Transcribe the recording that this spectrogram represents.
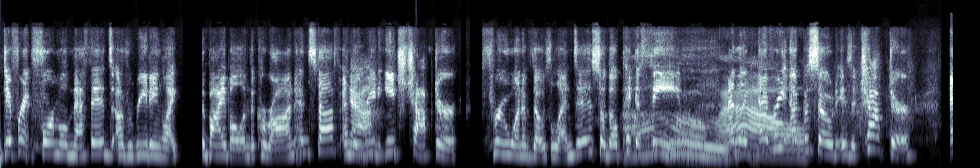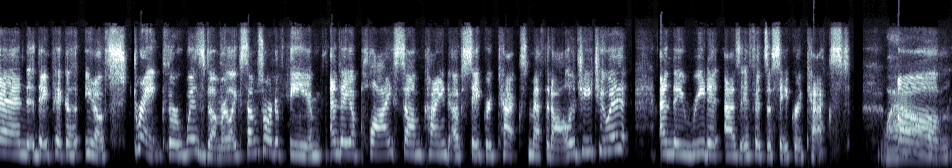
different formal methods of reading like the Bible and the Quran and stuff, and Yeah. they read each chapter through one of those lenses. So they'll pick a theme, Oh, and like every episode is a chapter. And they pick a, you know, strength or wisdom or like some sort of theme, and they apply some kind of sacred text methodology to it and they read it as if it's a sacred text. Wow. Um,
